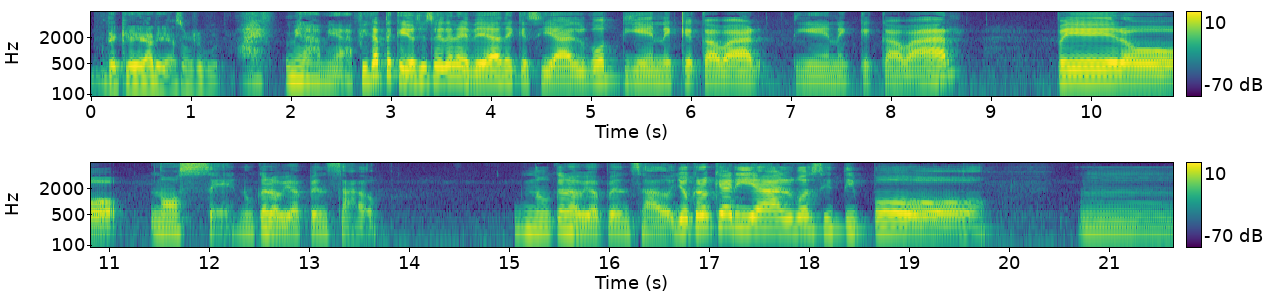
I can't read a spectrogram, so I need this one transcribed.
¿de qué harías un reboot? Ay, mira, mira, fíjate que yo sí soy de la idea de que si algo tiene que acabar, tiene que acabar, pero no sé, nunca lo había pensado. Nunca lo había pensado. Yo creo que haría algo así tipo... mm,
